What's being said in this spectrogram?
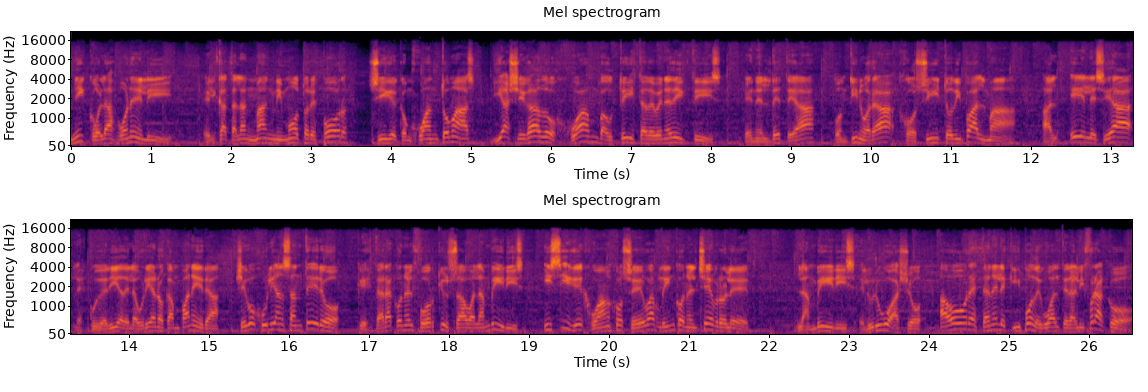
Nicolás Bonelli. El catalán Magni Motorsport sigue con Juan Tomás y ha llegado Juan Bautista de Benedictis. En el DTA continuará Josito Di Palma. Al LSA, la escudería de Laureano Campanera, llegó Julián Santero, que estará con el Ford que usaba Lambiris, y sigue Juan José Barlín con el Chevrolet. Lambiris, el uruguayo, ahora está en el equipo de Walter Alifraco.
